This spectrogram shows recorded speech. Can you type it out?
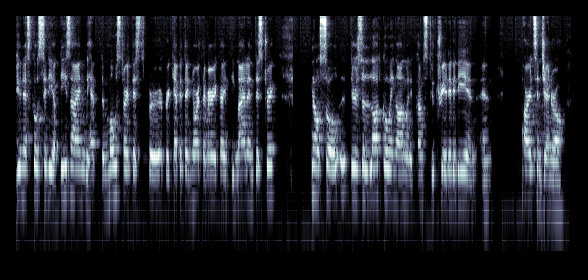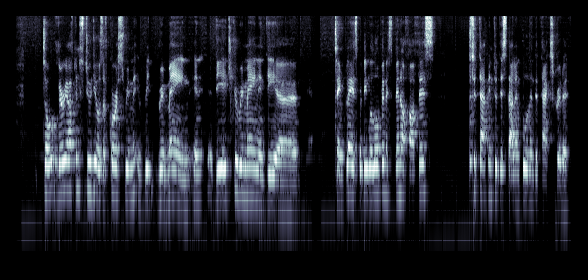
UNESCO City of Design. We have the most artists per, per capita in North America in the Mile End district. Know, so there's a lot going on when it comes to creativity and, and arts in general. So very often studios, of course, remain, re- remain in the HQ remain in the uh, same place, but they will open a spin-off office to tap into this talent pool and the tax credit,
